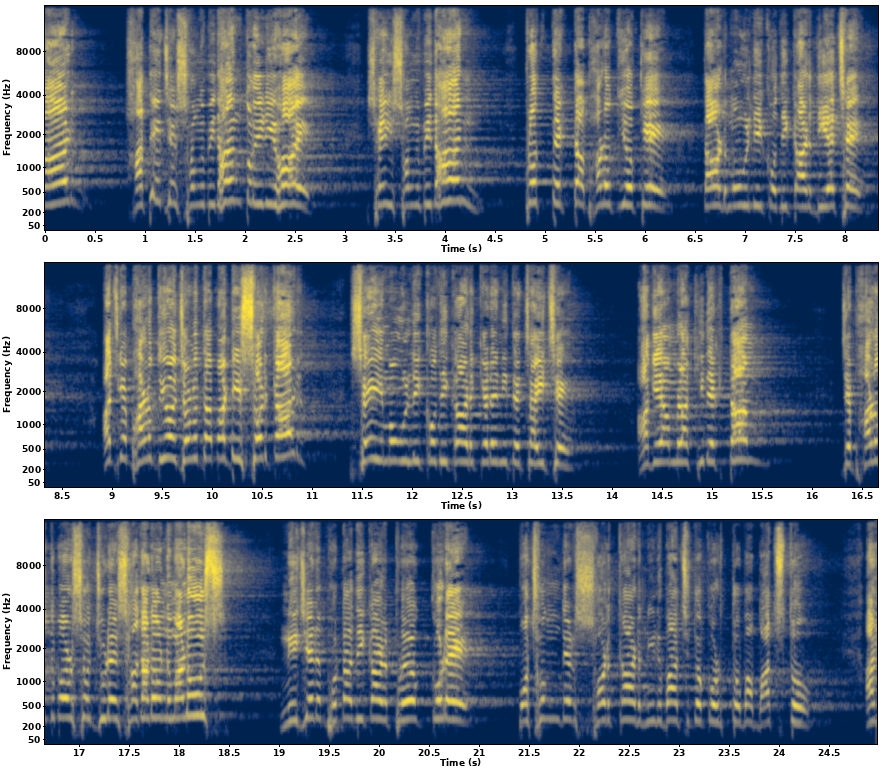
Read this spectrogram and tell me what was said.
তার হাতে যে সংবিধান তৈরি হয়, সেই সংবিধান প্রত্যেকটা ভারতীয়কে তার মৌলিক অধিকার দিয়েছে। আজকে ভারতীয় জনতা পার্টির সরকার সেই মৌলিক অধিকার কেড়ে নিতে চাইছে। আগে আমরা কি দেখতাম? যে ভারতবর্ষ জুড়ে সাধারণ মানুষ নিজের ভোটাধিকার প্রয়োগ করে পছন্দের সরকার নির্বাচিত করত বা বাঁচত। আর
